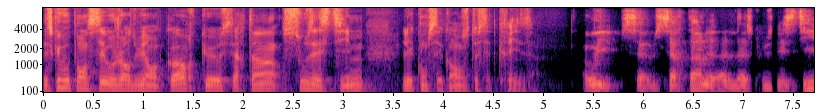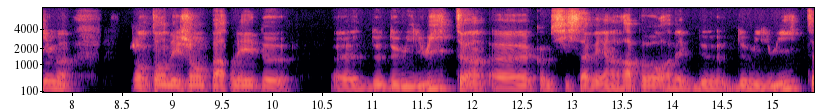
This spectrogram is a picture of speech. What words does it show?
Est-ce que vous pensez aujourd'hui encore que certains sous-estiment les conséquences de cette crise? Oui, certains la sous-estiment. J'entends des gens parler de, euh, de 2008, euh, comme si ça avait un rapport avec de 2008.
